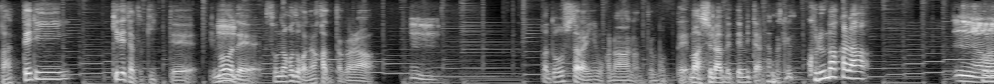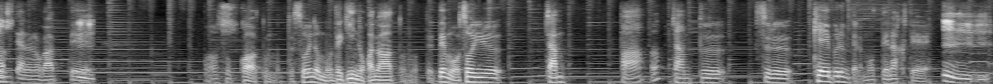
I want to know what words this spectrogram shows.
バッテリー切れた時って今までそんなことがなかったから、うん。まあ、どうしたらいいのかななんて思ってまあ調べてみたらなんか結構車からうん。取あるみたいなのがあって、ああそっかと思ってそういうのもできんのかなと思ってでもそういうジャンパー？んジャンプするケーブルみたいなの持ってなくてうんうん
